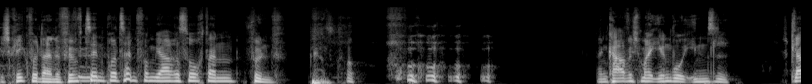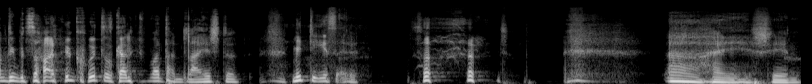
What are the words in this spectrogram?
Ich krieg von deine 15% vom Jahreshoch dann 5. Dann kaufe ich mal irgendwo Insel. Ich glaube, die bezahlen gut, das kann ich mir dann leisten. Mit DSL. ah, hey, schön.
